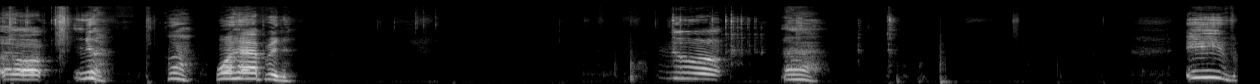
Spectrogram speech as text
Uh, what happened? Uh, uh. Eve,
